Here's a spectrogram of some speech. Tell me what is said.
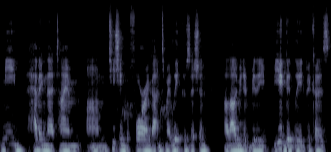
me having that time um, teaching before I got into my lead position allowed me to really be a good lead because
